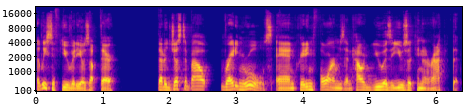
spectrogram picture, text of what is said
at least a few videos up there that are just about writing rules and creating forms and how you as a user can interact with it.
